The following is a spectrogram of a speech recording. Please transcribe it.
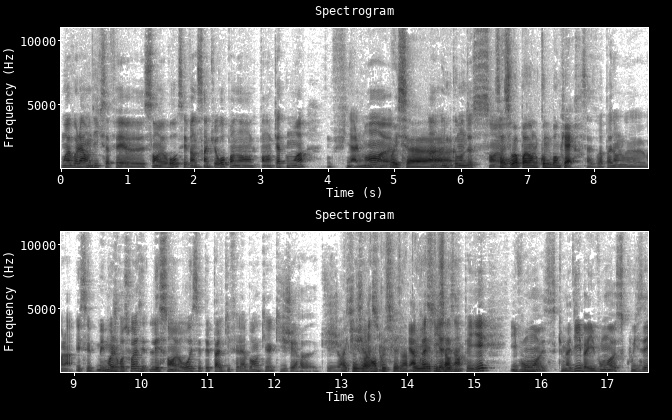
moi voilà on dit que ça fait euh, 100 euros c'est 25 euros pendant pendant 4 mois donc finalement euh, oui, ça. une commande de 100 euros Ça se voit pas dans le compte bancaire. ça se voit pas dans le euh, voilà et c'est mais moi je reçois les 100 euros et c'est PayPal qui fait la banque euh, qui gère euh, qui gère, Ouais, qui gère en plus les Et impayés. après, et s'il tout y a ça. des impayés, ils vont, euh, ce qu'il m'a dit, bah, ils vont euh, squeezer,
